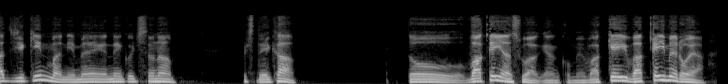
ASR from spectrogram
आज यकीन मानिए मैंने कुछ सुना कुछ देखा तो वाकई आँसू आ गए आँखों में वाकई वाकई में रोया अ,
